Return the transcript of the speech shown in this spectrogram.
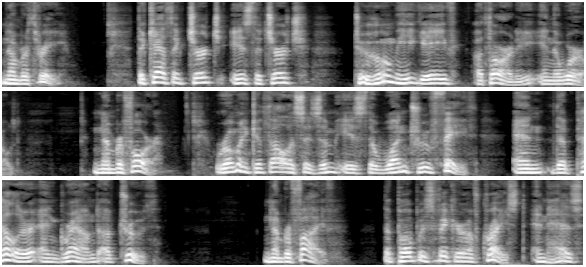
Number three, the Catholic Church is the church to whom he gave authority in the world. Number four, Roman Catholicism is the one true faith and the pillar and ground of truth. Number five, the Pope is vicar of Christ and has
